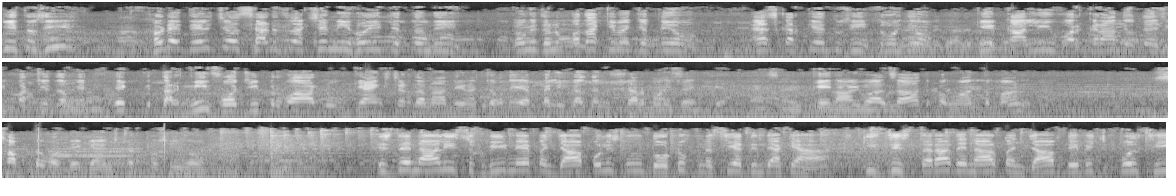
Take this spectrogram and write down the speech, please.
ਕਿ ਤੁਸੀਂ ਤੁਹਾਡੇ ਦਿਲ 'ਚ ਸੈਟੀਸਫੈਕਸ਼ਨ ਨਹੀਂ ਹੋਈ ਜਿੱਤਣ ਦੀ, ਕਿਉਂਕਿ ਤੁਹਾਨੂੰ ਪਤਾ ਕਿਵੇਂ ਜਿੱਤੇ ਹੋ। ਇਸ ਕਰਕੇ ਤੁਸੀਂ ਸੋਚਦੇ ਹੋ ਕਿ ਅਕਾਲੀ ਵਰਕਰਾਂ ਦੇ ਉੱਤੇ ਅਸੀਂ ਪਰਚੇ ਦਵਾਂਗੇ। ਇੱਕ ਧਰਮੀ ਫੌਜੀ ਪਰਿਵਾਰ ਨੂੰ ਗੈਂਗਸਟਰ ਦਾ ਨਾਂ ਦੇਣਾ ਚਾਹੁੰਦੇ ਆ। ਪਹਿਲੀ ਗੱਲ ਤੈਨੂੰ ਸ਼ਰਮ ਆਉਣੀ ਚਾਹੀਦੀ ਹੈ। ਕੇਜਰੀਵਾਲ ਸਾਹਿਬ ਤੇ ਭਗਵੰਤ ਮਾਨ ਸਭ ਤੋਂ ਵੱਡੇ ਗੈਂਗਸਟਰ ਤੁਸੀਂ ਹੋ। ਇਸ ਦੇ ਨਾਲ ਹੀ ਸੁਖਬੀਰ ਨੇ ਪੰਜਾਬ ਪੁਲਿਸ ਨੂੰ ਦੋ ਟੁਕ ਨਸੀਹਤ ਦਿੰਦਿਆਂ ਕਿਹਾ ਕਿ ਜਿਸ ਤਰ੍ਹਾਂ ਦੇ ਨਾਲ ਪੰਜਾਬ ਦੇ ਵਿੱਚ ਪੁਲਿਸ ਹੀ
